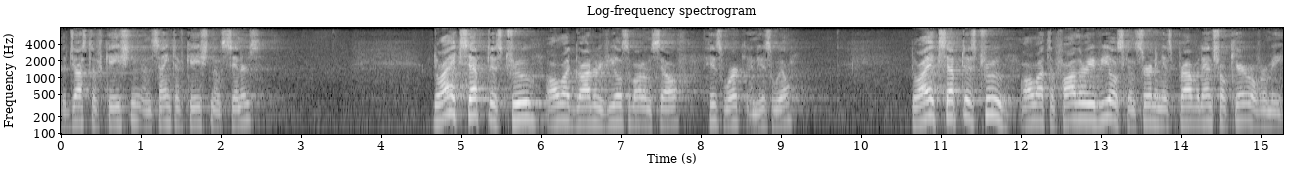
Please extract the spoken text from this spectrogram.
the justification and sanctification of sinners? Do I accept as true all that God reveals about himself, his work, and his will? Do I accept as true all that the Father reveals concerning his providential care over me?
